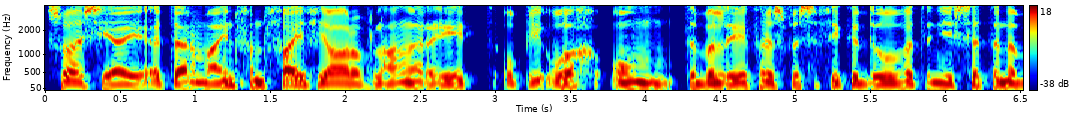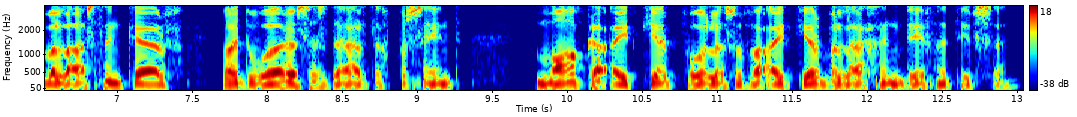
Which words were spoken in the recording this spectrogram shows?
So as jy 'n termyn van 5 jaar of langer het op die oog om te belê vir 'n spesifieke doelwit en jy sit in 'n belastingkerf wat hoër is as 30%, maak 'n uitkeerpolis of 'n uitkeerbelegging definitief sin.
